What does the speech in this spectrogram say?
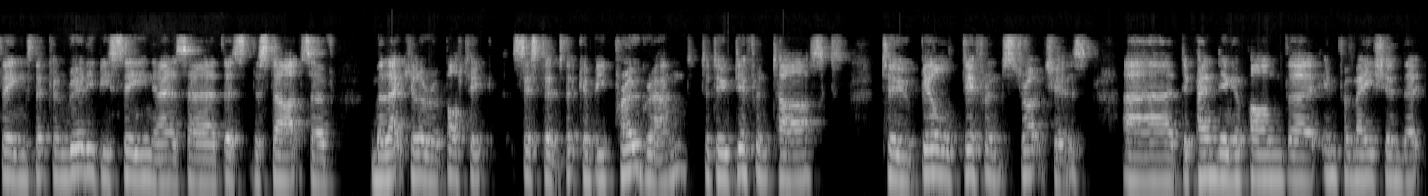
things that can really be seen as uh, the, the starts of molecular robotic systems that can be programmed to do different tasks, to build different structures, uh, depending upon the information that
